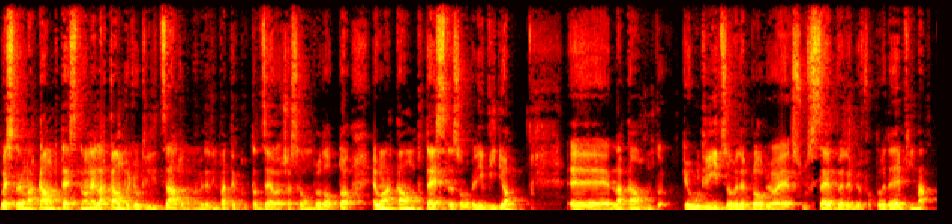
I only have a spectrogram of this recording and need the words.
questo è un account test, non è l'account che ho utilizzato, come vedete infatti è tutto a zero, c'è solo un prodotto, è un account test solo per il video, eh, l'account che utilizzo vero e proprio è sul server che vi ho fatto vedere prima,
